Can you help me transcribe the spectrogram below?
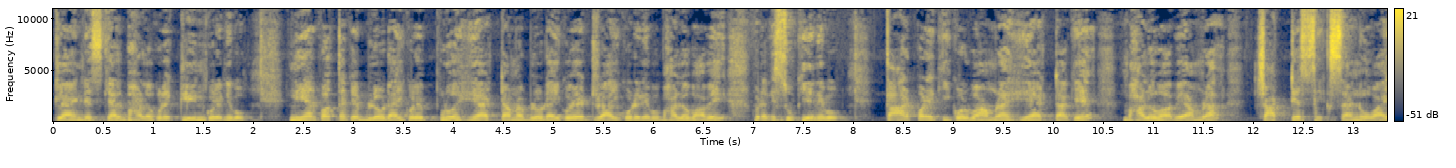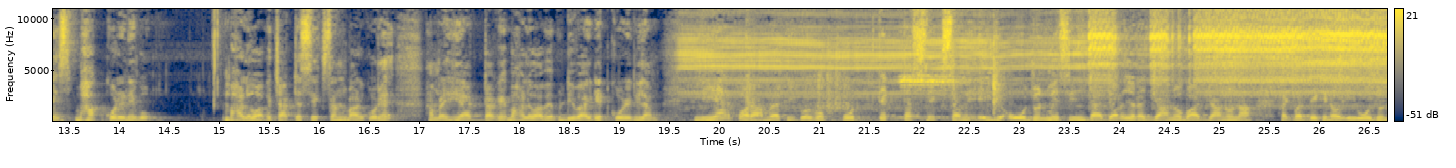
ক্লায়েন্টের স্ক্যাল্প ভালো করে ক্লিন করে নেব। নেওয়ার পর তাকে ব্লো ডাই করে, পুরো হেয়ারটা আমরা ব্লো ডাই করে ড্রাই করে নেব। ভালোভাবেই ওটাকে শুকিয়ে নেব। তারপরে কি করব, আমরা হেয়ারটাকে ভালোভাবে আমরা চারটে সেকশন ওয়াইজ ভাগ করে নেব। ভালোভাবে চারটে সেকশান বার করে আমরা হেয়ারটাকে ভালোভাবে ডিভাইডেড করে নিলাম। নেওয়ার পর আমরা কি করব? প্রত্যেকটা সেকশানে এই যে ওজন মেশিনটা, যারা যারা জানো বা জানো না, একবার দেখে নাও, এই ওজন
